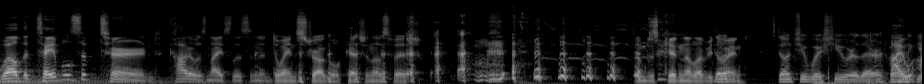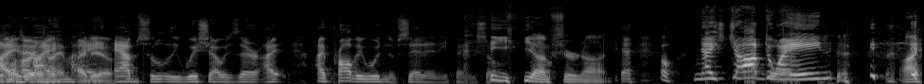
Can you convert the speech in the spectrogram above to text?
Well, the tables have turned. God, it was nice listening to Dwayne struggle catching those fish. I'm just kidding. I love you, Don't- Dwayne. Don't you wish you were there? I, I'd I, you a hard I, time? I, I do. absolutely wish I was there. I, I probably wouldn't have said anything. So you yeah, know. I'm sure not. Yeah. Oh, nice job, Dwayne. I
